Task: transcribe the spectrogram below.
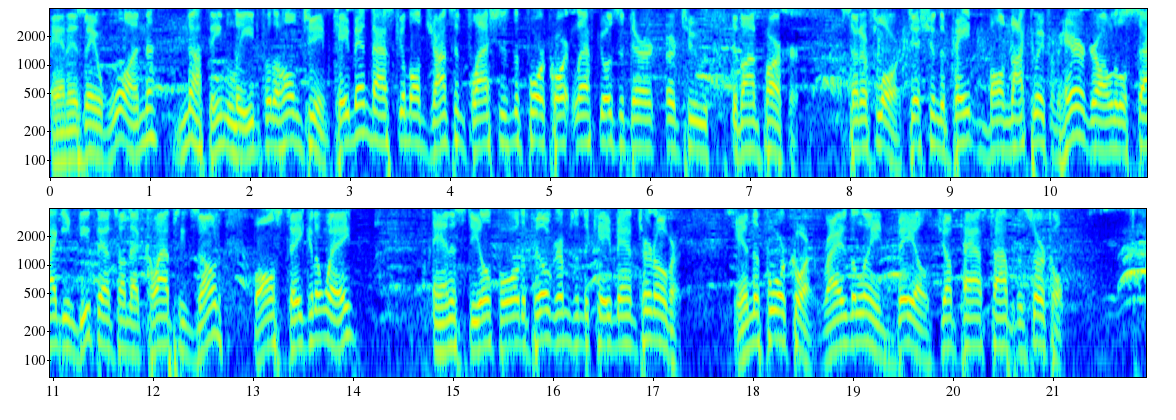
and is a 1 nothing lead for the home team. K-Men basketball, Johnson flashes the forecourt, left goes to Derek or to Devon Parker. Center floor, dish in the paint, ball knocked away from Harriger on a little sagging defense on that collapsing zone. Ball's taken away, and a steal for the Pilgrims and the K-Man turnover. In the forecourt, right in the lane, Bales, jump past top of the circle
